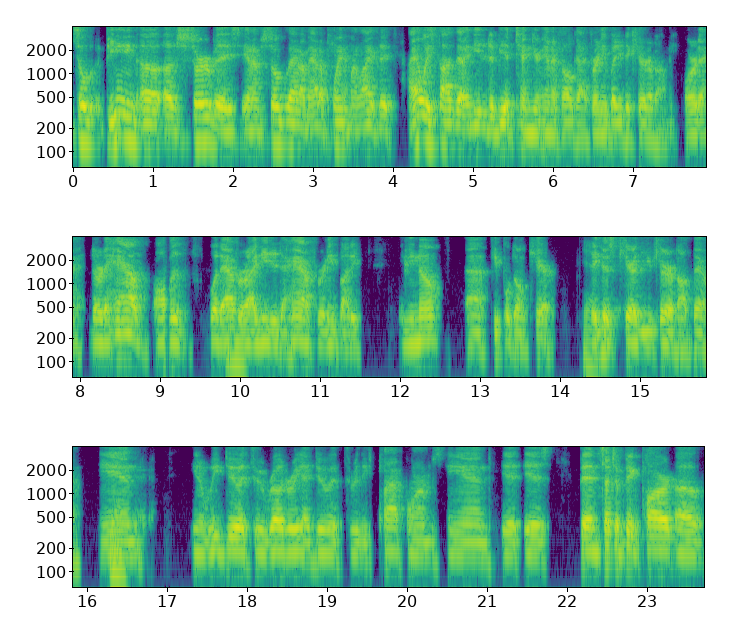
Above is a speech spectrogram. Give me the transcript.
so being of, service and i'm so glad i'm at a point in my life that i always thought that i needed to be a 10 year nfl guy for anybody to care about me or to or to have all the whatever i needed to have for anybody. And you know uh, people don't care. Yeah. they just care that you care about them. And you know we do it through rotary. I do it through these platforms. And it has been such a big part of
